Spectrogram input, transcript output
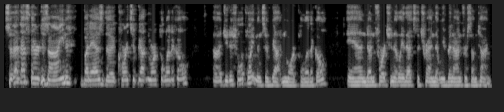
So that, that's their design. But as the courts have gotten more political, uh, judicial appointments have gotten more political. And unfortunately, that's the trend that we've been on for some time.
